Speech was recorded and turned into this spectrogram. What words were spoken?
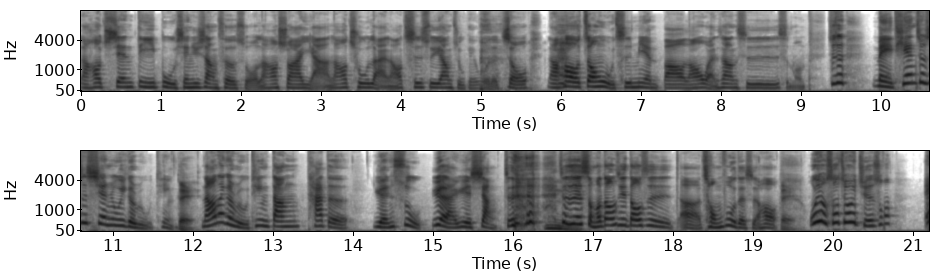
然后先第一步先去上厕所，然后刷牙，然后出来，然后吃苏一样煮给我的粥，然后中午吃面包，然后晚上吃什么？就是每天就是陷入一个 routine。对。然后那个 routine 当它的元素越来越像，就是、嗯、就是什么东西都是呃重复的时候，对，我有时候就会觉得说，哎。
